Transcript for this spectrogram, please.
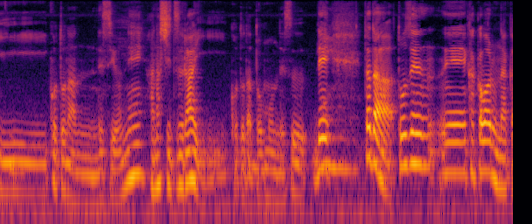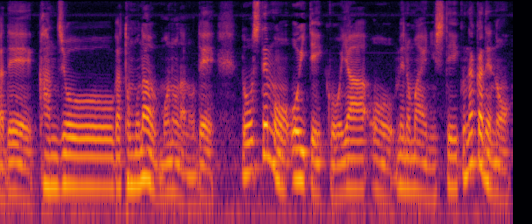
いいことなんですよね。話しづらいことだと思うんです。で、ただ、当然、えー、関わる中で感情が伴うものなので、どうしても老いていく親を目の前にしていく中での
